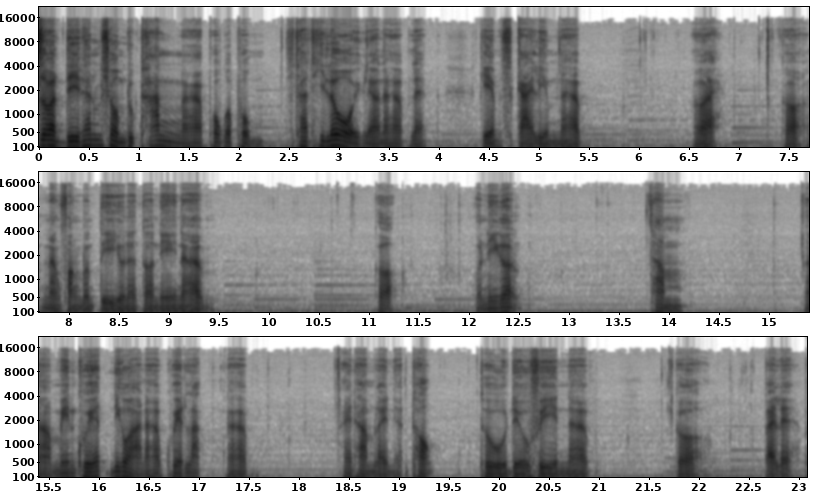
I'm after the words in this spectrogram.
สวัสดีท่านผู้ชมทุกท่านนะครับพบกับผมสตาร์ทีโร่อีกแล้วนะครับ และเกม Skyrim นะครับโอ้ยก็นั่งฟังดนตรีอยู่นะตอนนี้นะครับ ก็วันนี้ก็ทำอ่าเมนเควสดีกว่านะครับเควสหลักนะครับ ให้ทำอะไรเนี่ย Talk to Delphine นะครับ ก็ไปเลยไป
